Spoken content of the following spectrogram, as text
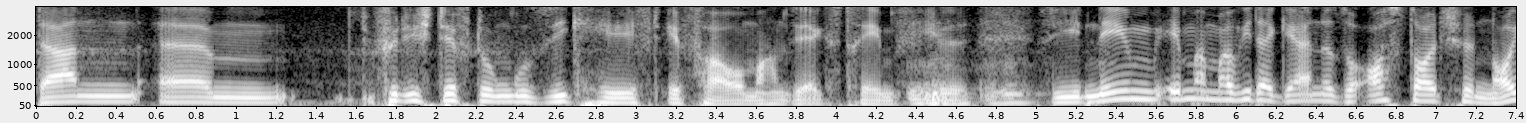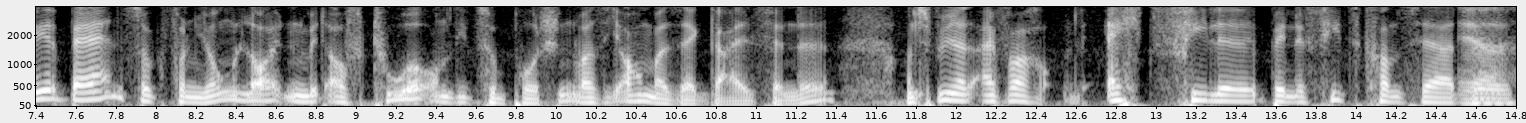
Dann ähm, für die Stiftung Musik hilft e.V. machen sie extrem viel. Sie nehmen immer mal wieder gerne so ostdeutsche neue Bands, so von jungen Leuten mit auf Tour, um die zu pushen, was ich auch immer sehr geil finde. Und spielen halt einfach echt viele Benefizkonzerte.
